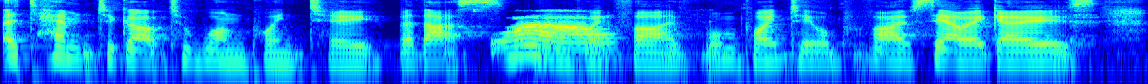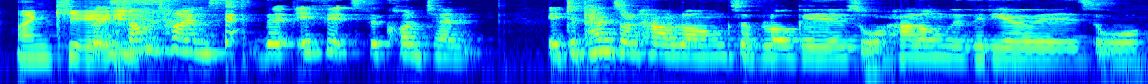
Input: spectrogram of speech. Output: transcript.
attempt to go up to 1.2, but that's Wow. 1.5, 1.2, 1.5. See how it goes. Thank you. But sometimes, the, if it's the content, it depends on how long the vlog is, or how long the video is, or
